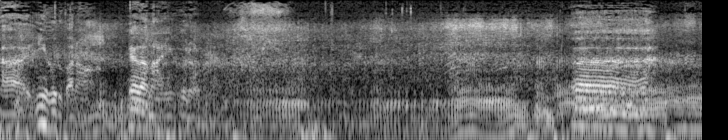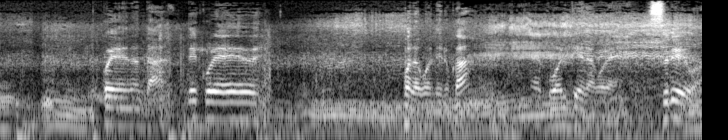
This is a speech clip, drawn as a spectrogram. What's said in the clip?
あインフルかな？やだなインフル。これなんだでこれまだ終わんねえのか？早く終わりてえなこれ。スレーは。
